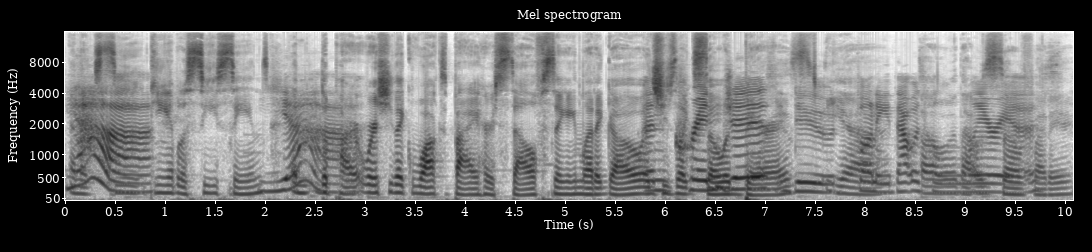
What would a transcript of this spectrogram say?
And, like, Yeah. see, being able to see scenes. And the part where she like walks by herself singing "Let It Go" and, And she's like so embarrassed. Dude, yeah. funny. That was oh, hilarious. That was so funny.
